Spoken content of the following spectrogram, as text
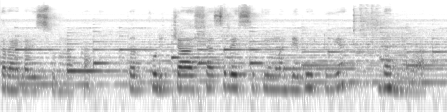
करायला विसरू नका. तर पुढच्या अशाच रेसिपीमध्ये भेटूया. धन्यवाद.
